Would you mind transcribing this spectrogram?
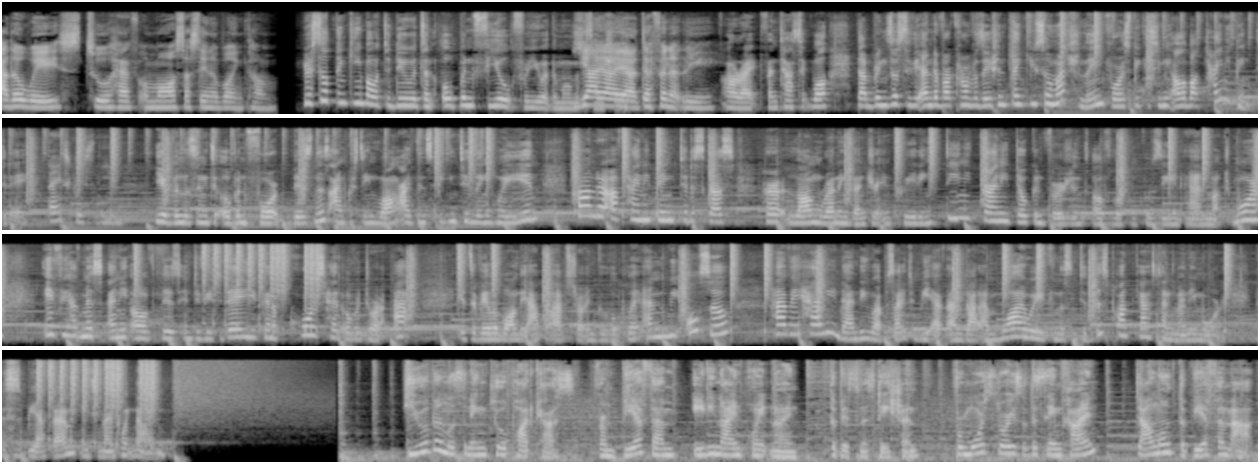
other ways to have a more sustainable income. You're still thinking about what to do. It's an open field for you at the moment. Yeah, yeah, yeah, definitely. All right, fantastic. Well, that brings us to the end of our conversation. Thank you so much, Ling, for speaking to me all about Tiny Pink today. Thanks, Christine. You've been listening to Open for Business. I'm Christine Wong. I've been speaking to Ling Hui Yin, founder of Tiny Pink, to discuss her long running venture in creating teeny tiny token versions of local cuisine and much more. If you have missed any of this interview today, you can, of course, head over to our app. It's available on the Apple App Store and Google Play. And we also have a handy dandy website, bfm.my, where you can listen to this podcast and many more. This is BFM 89.9. You have been listening to a podcast from BFM 89.9, the business station. For more stories of the same kind, download the BFM app.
